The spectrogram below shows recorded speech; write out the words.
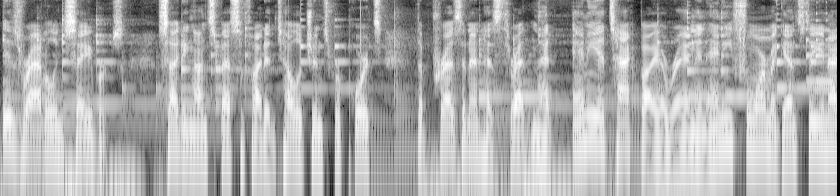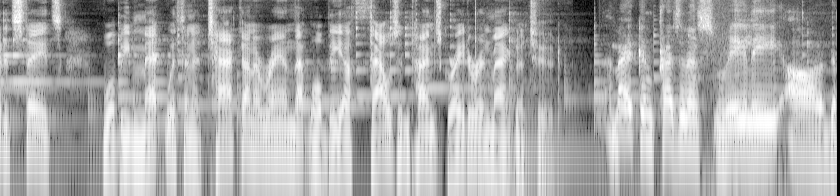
is rattling sabers. Citing unspecified intelligence reports, the president has threatened that any attack by Iran in any form against the United States will be met with an attack on Iran that will be a thousand times greater in magnitude. American presidents really are the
